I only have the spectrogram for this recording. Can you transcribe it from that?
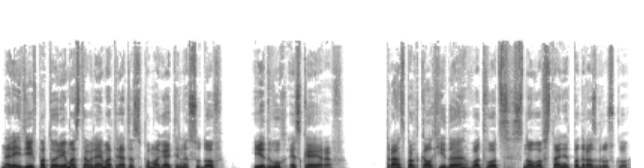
На рейде Евпатории мы оставляем отряд из вспомогательных судов и двух СКРов. Транспорт Колхида вот-вот снова встанет под разгрузку.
